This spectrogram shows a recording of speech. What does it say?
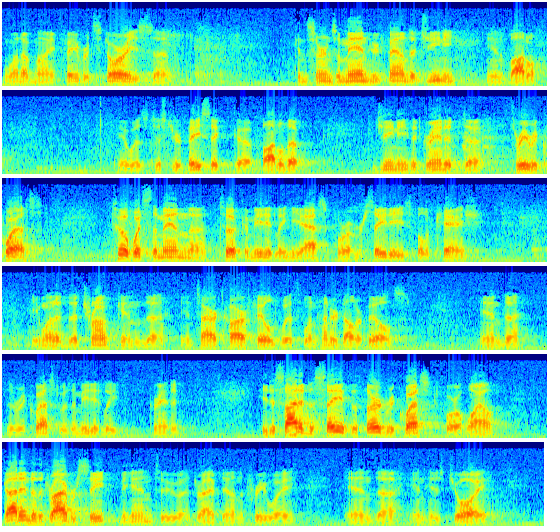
One of my favorite stories uh, concerns a man who found a genie in a bottle. It was just your basic uh, bottled up genie that granted uh, three requests, two of which the man uh, took immediately. He asked for a Mercedes full of cash. He wanted the trunk and uh, the entire car filled with $100 bills. And uh, the request was immediately granted. He decided to save the third request for a while, got into the driver's seat, began to uh, drive down the freeway, and uh, in his joy,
